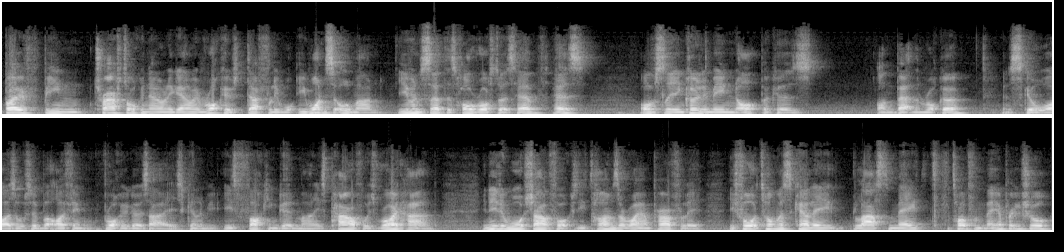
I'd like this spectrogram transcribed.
both been trash talking now and again. I mean, Rocco's definitely he wants it all, man. He even said this whole roster is his. Obviously, including me, not because I'm better than Rocco. and skill wise also. But I think Rocco goes out. He's gonna be. He's fucking good, man. He's powerful. His right hand. You need to watch out for because he times that right perfectly. He fought Thomas Kelly last May, 12th of May, I'm pretty sure,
